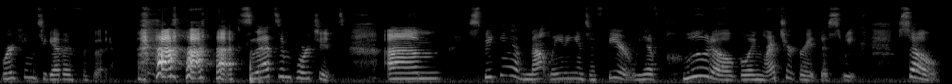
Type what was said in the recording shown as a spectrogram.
working together for good. so that's important. Um, speaking of not leaning into fear, we have Pluto going retrograde this week. So,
